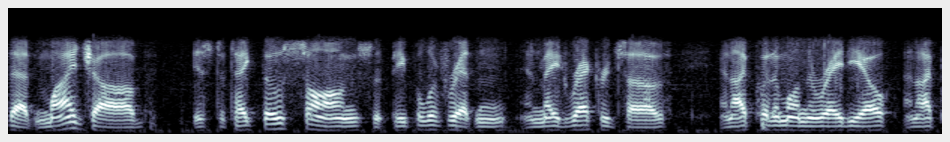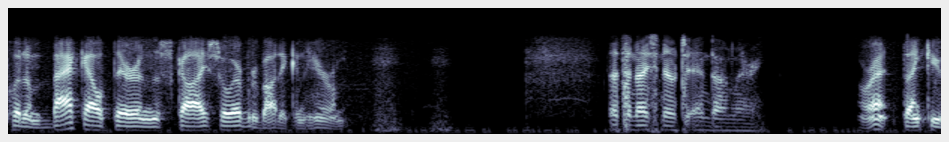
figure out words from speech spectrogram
that my job is to take those songs that people have written and made records of, and I put them on the radio, and I put them back out there in the sky so everybody can hear them. That's a nice note to end on, Larry. All right. Thank you.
